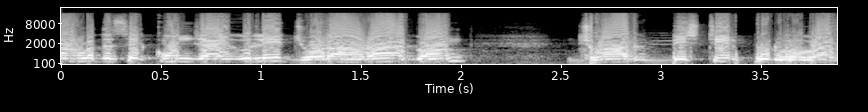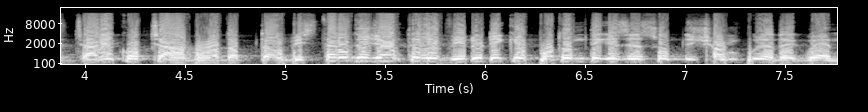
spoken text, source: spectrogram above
বাংলাদেশের কোন জায়গাগুলি ঝোড়ো হাওয়া এবং ঝড় বৃষ্টির পূর্বাভাস জারি করছে আবহাওয়া দপ্তর? বিস্তারিত জানতে হলে ভিডিওটিকে প্রথম থেকে শেষ অবধি সম্পূর্ণ দেখবেন।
